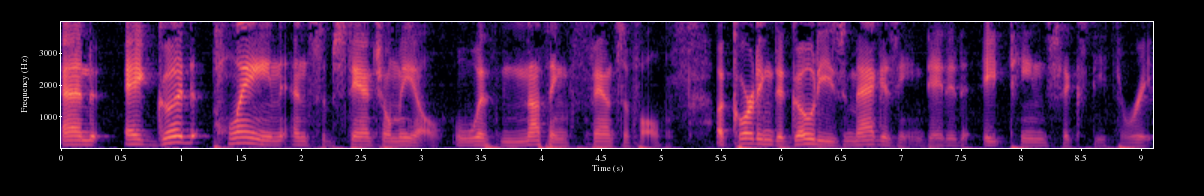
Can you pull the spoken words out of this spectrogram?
and a good, plain, and substantial meal with nothing fanciful, according to Godey's magazine, dated 1863.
